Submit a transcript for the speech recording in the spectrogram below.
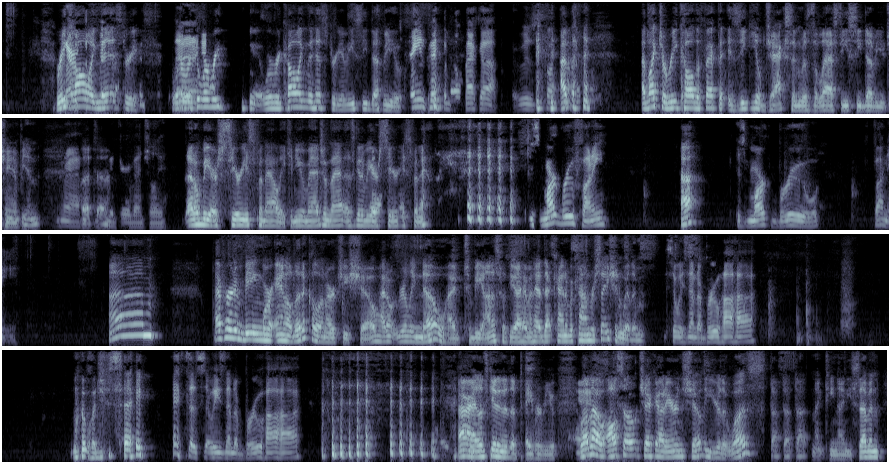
Recalling the history. We're, we're, re- yeah, we're recalling the history of ECW. Shane picked the belt back up. It was fucking I'd, like to recall the fact that Ezekiel Jackson was the last ECW champion. Yeah, But, uh, eventually. That'll be our series finale. Can you imagine that? That's going to be our series finale. Is Mark Brew funny? huh? Is Mark Brew funny? Um, I've heard him being more analytical on Archie's show. I don't really know. I, to be honest with you, I haven't had that kind of a conversation with him. So he's not a brouhaha. What would you say? It says so he's not a brouhaha. All right, let's get into the pay per view. Well, no. Also, check out Aaron's show, the year that was dot dot dot 1997,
